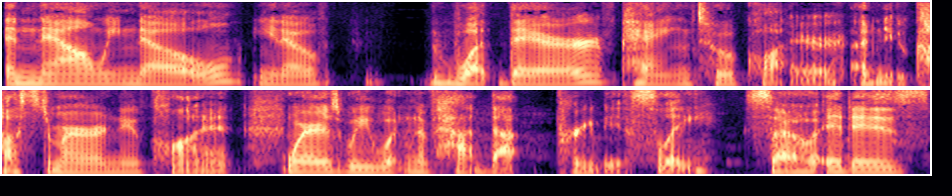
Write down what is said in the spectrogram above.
And now we know, you know, what they're paying to acquire a new customer, a new client, whereas we wouldn't have had that previously. So it is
